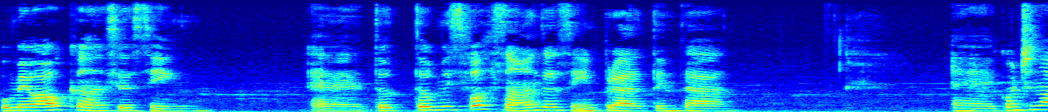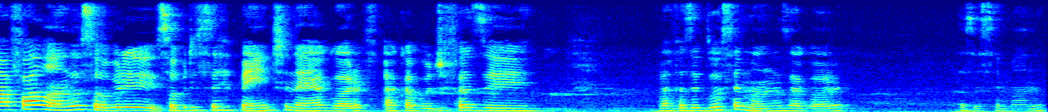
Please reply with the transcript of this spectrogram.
o meu alcance, assim. É, tô, tô me esforçando, assim, pra tentar é, continuar falando sobre, sobre serpente, né? Agora acabou de fazer. Vai fazer duas semanas agora essa semana.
